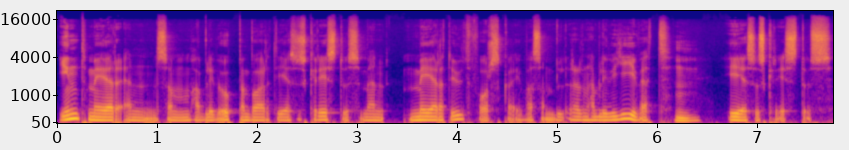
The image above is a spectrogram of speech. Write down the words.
inte mer än som har blivit uppenbarat i Jesus Kristus, men mer att utforska i vad som redan har blivit givet Mm. i Jesus Kristus.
